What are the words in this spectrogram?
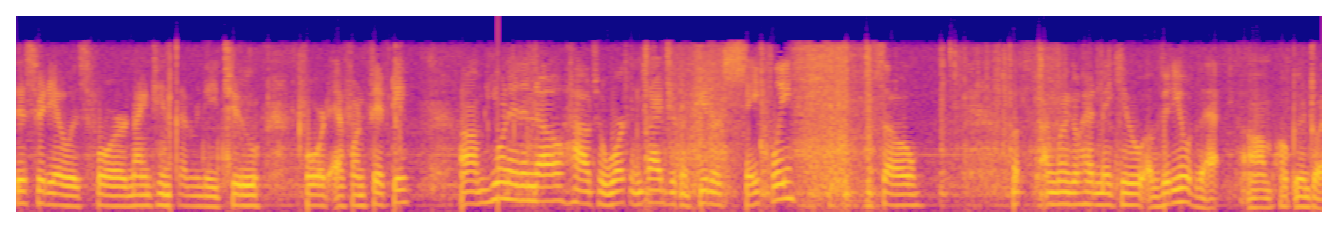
this video is for 1972 Ford F-150. Um, he wanted to know how to work inside your computer safely, so I'm going to go ahead and make you a video of that. Um, hope you enjoy.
